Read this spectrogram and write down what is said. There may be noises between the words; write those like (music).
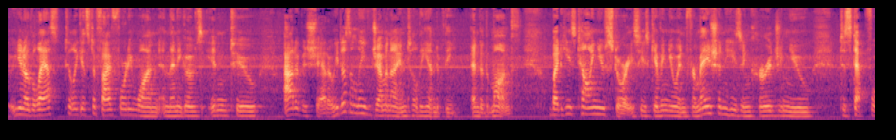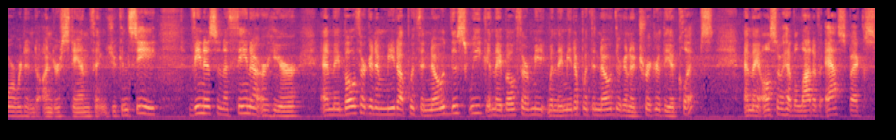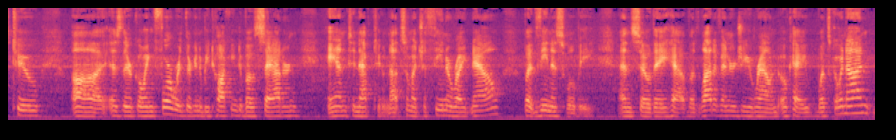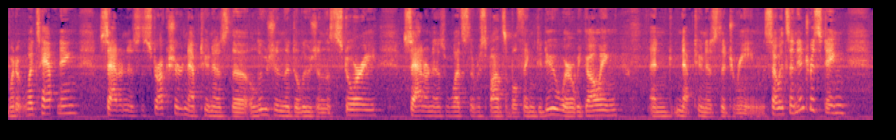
you know the last till he gets to 541, and then he goes into out of his shadow. He doesn't leave Gemini until the end of the end of the month, but he's telling you stories. He's giving you information. He's encouraging you to step forward and to understand things. You can see Venus and Athena are here, and they both are going to meet up with the node this week. And they both are meet when they meet up with the node, they're going to trigger the eclipse, and they also have a lot of aspects to uh, as they're going forward. They're going to be talking to both Saturn and to Neptune. Not so much Athena right now, but Venus will be. And so they have a lot of energy around okay, what's going on? What, what's happening? Saturn is the structure, Neptune is the illusion, the delusion, the story. Saturn is what's the responsible thing to do? Where are we going? And Neptune is the dream. So it's an interesting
